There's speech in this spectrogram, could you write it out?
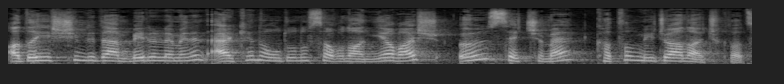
adayı şimdiden belirlemenin erken olduğunu savunan Yavaş ön seçime katılmayacağını açıkladı.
